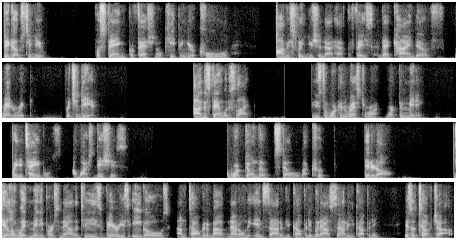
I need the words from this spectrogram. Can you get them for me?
Big ups to you for staying professional, keeping your cool. Obviously, you should not have to face that kind of rhetoric, but you did. I understand what it's like. I used to work in a restaurant, worked in many, waited tables, I washed dishes, I worked on the stove, I cooked, did it all. Dealing with many personalities, various egos. I'm talking about not only inside of your company, but outside of your company is a tough job.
